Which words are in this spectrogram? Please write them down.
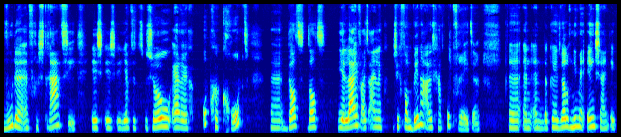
woede en frustratie. Is, is, je hebt het zo erg opgekropt dat, dat je lijf uiteindelijk zich van binnenuit gaat opvreten. Uh, en, en daar kun je het wel of niet mee eens zijn. Ik,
